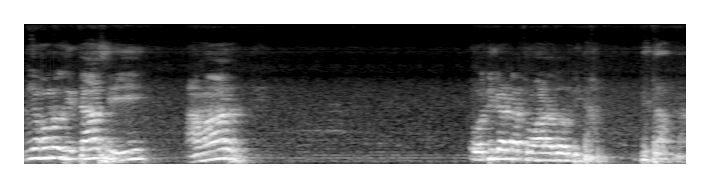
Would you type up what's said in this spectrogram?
আমি এখনও জিতা আছি আমার অধিকারটা তোমার আদর দিতাম দিতাম না।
